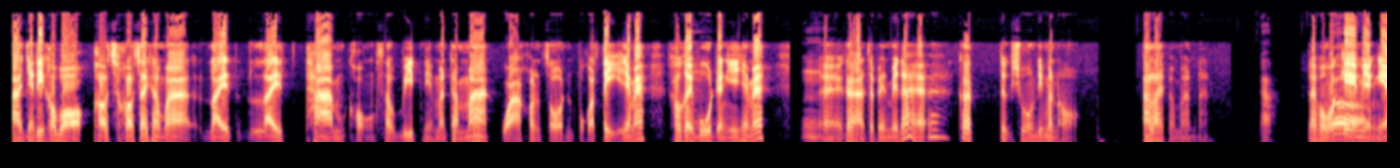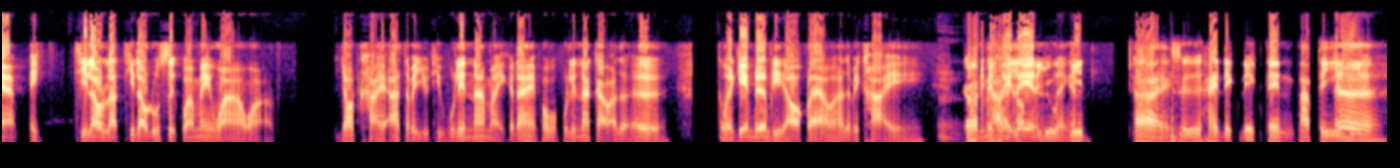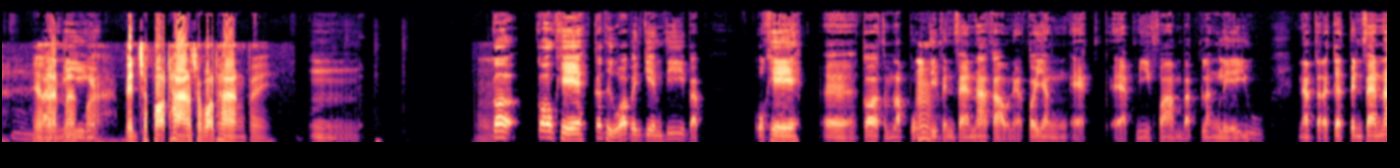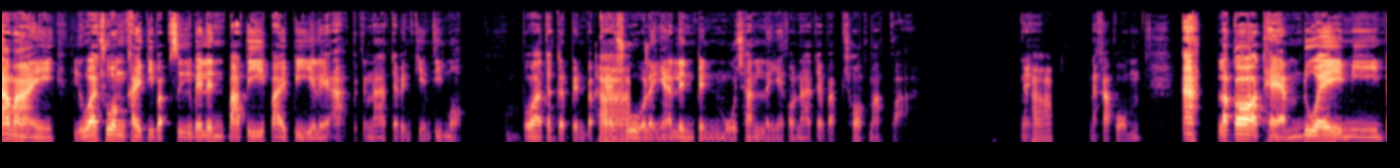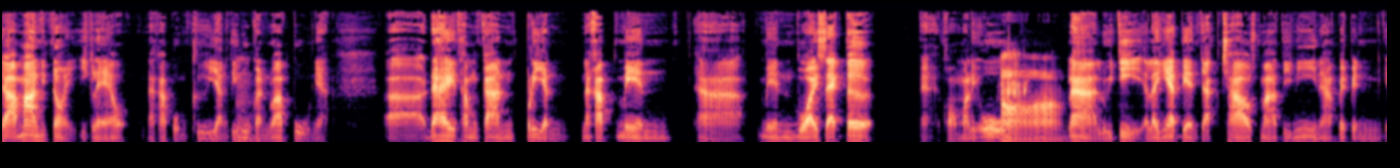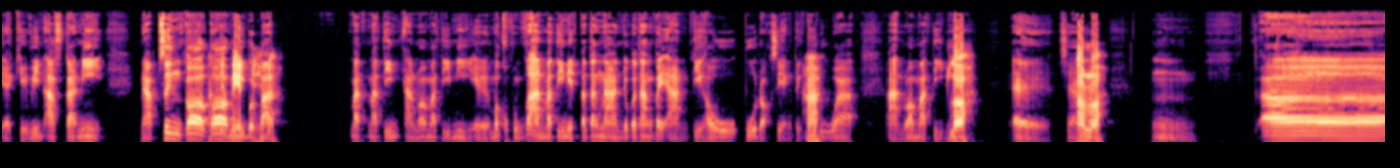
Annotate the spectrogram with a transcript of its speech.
อ่าอย่างที่เขาบอกเขาเขาใช้คำว่า life lifetime ของสวิตเนี่ยมันจะมากกว่าคอนโซลปกติใช่ไหมเขาเคยพูดอย่างนี้ใช่ไหมอืม เออก็อาจจะเป็นไปได้เออก็ถึงช่วงที่มันออกอะไรประมาณนั้น ครับ แล้วผมว่าก็เกมอย่างเงี้ยไอ้ที่เราละที่เรารู้สึกว่าไม่ว้าวอะยอดขายอาจจะไปอยู่ที่ผู้เล่นหน้าใหม่ก็ได้ เพราะว่าผู้เล่นหน้าเก่าอาจจะเออ ก็เหมือนเกมเดิมที่ออกแล้ว อาจจะไปขายอืมก็อันนี้ไม่เคยเล่นขายก็ไปอยู่อะไรที่เงี้ยใช่ ซื้อให้เด็กๆเล่นปาร์ตี้เออมอย่างนั้นปลายมากปีกว่าไงเป็นเฉพาะทางเฉพาะทางไปอืมอืม ก็ก็โอเค ก็ถือว่าเป็นเกมที่แบบ โอเค เออก็สำหรับผมอืมที่เป็นแฟนหน้าเก่าเนี่ยก็ยังแอบแอบมีความแบบลังเลอยู่นะแต่ถ้าเกิดเป็นแฟนหน้าใหม่ หรือว่าช่วงใครที่แบบซื้อไปเล่นปาร์ตี้ปลายปีอะไรอะก็น่าจะเป็นเกมที่เหมาะ เพราะว่าถ้าเกิดเป็นแบบครัแคบชชวลอะไรเงี้ยเล่นเป็นโมชั่นอะไรเงี้ยเขาน่าจะแบบชอบมากกว่าเนี่ยครับนะครับผม อะ แล้วก็แถมด้วยมีดราม่านิดหน่อยอีกแล้วนะครับผมคืออย่างที่รู้กันว่าปู่เนี่ยอ่าได้ทำการเปลี่ยนนะครับ main อ่า main voice actor อะ ของมาริโออ๋อล่าลุยจิอะไรเงี้ยเปลี่ยนจาก Charles Martinet นะครับไปเป็น Kevin Afghani นะครับ ซึ่งก็ก็มี Martinet บทบาทใช่ปะมามาตินอ่านว่ามาตินีเออเมื่อก่อนผมก็อ่านมาติเน็ตมาตั้งนานจนกระทั่งไปอ่านที่เขาพูดออกเสียงถึงได้ฮะรู้ว่าอ่านว่ามาตินีเหรอเออใช่เอ้าเหรออืมเอ่อ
